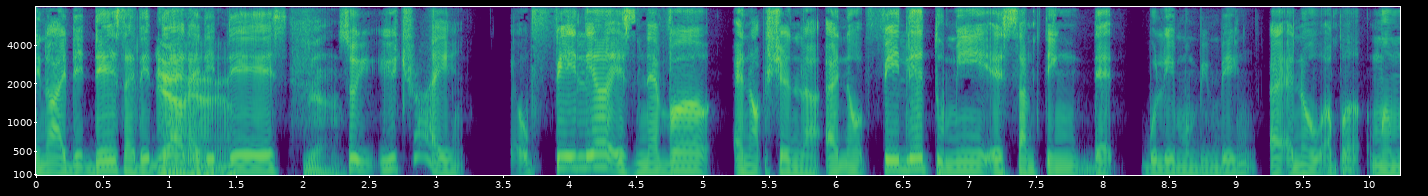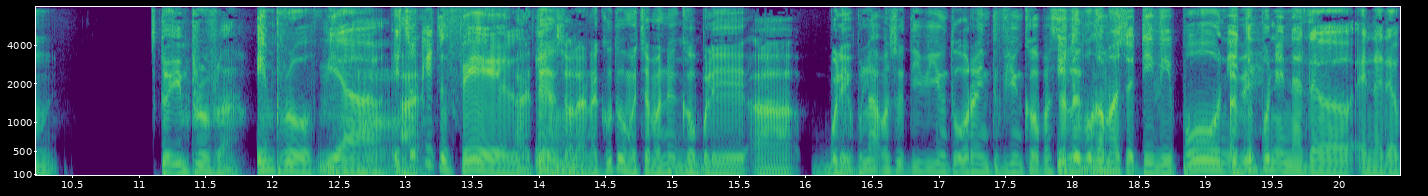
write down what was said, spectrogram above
You know, I did this, I did Yeah, that, I yeah, did yeah. this. Yeah. So you try. Failure is never an option lah. I know failure to me is something that boleh membimbing. I know apa mem To improve lah. improve. Hmm. Yeah, Oh, it's I- okay to fail. Ah, itu yang Yeah. soalan aku tu macam mana Hmm. kau boleh uh, boleh pula masuk TV untuk orang interview kau pasal Itu lagu. bukan masuk TV pun. Habis? Itu pun another another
